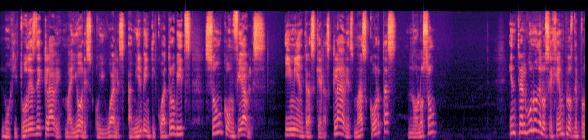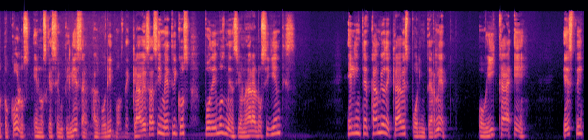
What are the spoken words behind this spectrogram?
longitudes de clave mayores o iguales a 1024 bits son confiables, y mientras que las claves más cortas no lo son. Entre algunos de los ejemplos de protocolos en los que se utilizan algoritmos de claves asimétricos podemos mencionar a los siguientes. El intercambio de claves por Internet, o IKE. Este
